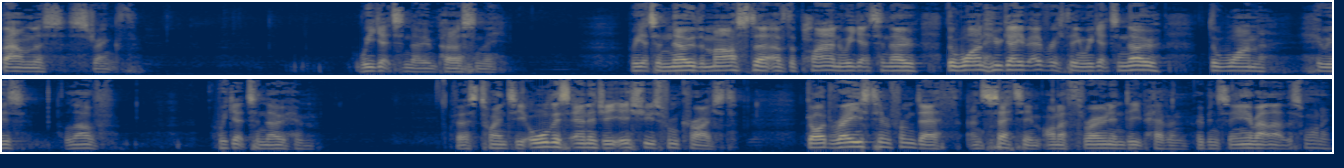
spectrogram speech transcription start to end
boundless strength we get to know him personally. We get to know the master of the plan. We get to know the one who gave everything. We get to know the one who is love. We get to know him. Verse 20, all this energy issues from Christ. God raised him from death and set him on a throne in deep heaven. We've been singing about that this morning.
